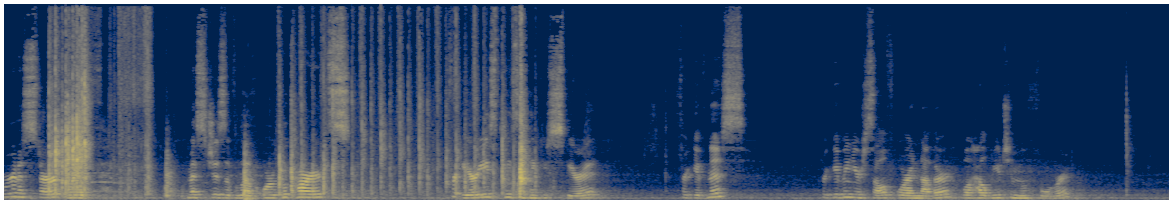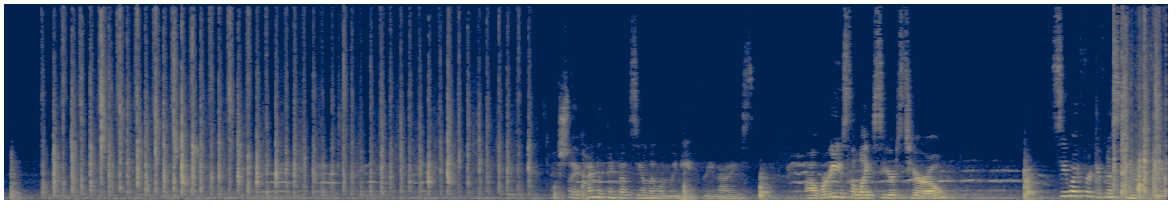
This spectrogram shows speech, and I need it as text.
We're going to start with messages of love oracle cards. For Aries, please and thank you, Spirit. Forgiveness, forgiving yourself or another will help you to move forward. Actually, I kind of think that's the only one we need for you guys. Uh, we're going to use the Light Seers Tarot. See why forgiveness came up for you.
